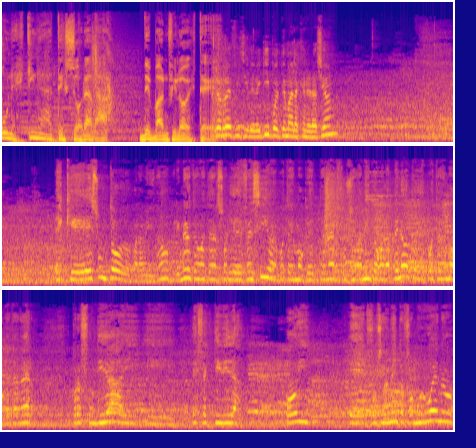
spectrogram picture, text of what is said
Una esquina atesorada de Banfield Oeste. El déficit del equipo, el tema de la generación. Es que es un todo para mí, ¿no? Primero tenemos que tener solidez defensiva, después tenemos que tener funcionamiento con la pelota, y después tenemos que tener profundidad y, efectividad. Hoy eh, el funcionamiento fue muy bueno,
